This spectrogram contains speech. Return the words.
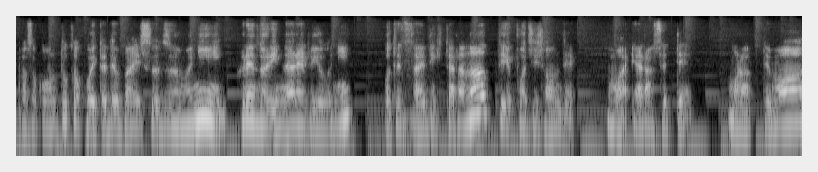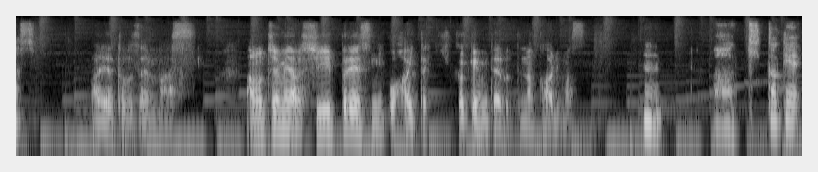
う、パソコンとかこういったデバイス、 Zoom にフレンドリーになれるようにお手伝いできたらなっていうポジションで今やらせてもらってます。ありがとうございます。あの、ちなみになんか C プレースにこう入ったきっかけみたいなのって何かあります？あきっかけ。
